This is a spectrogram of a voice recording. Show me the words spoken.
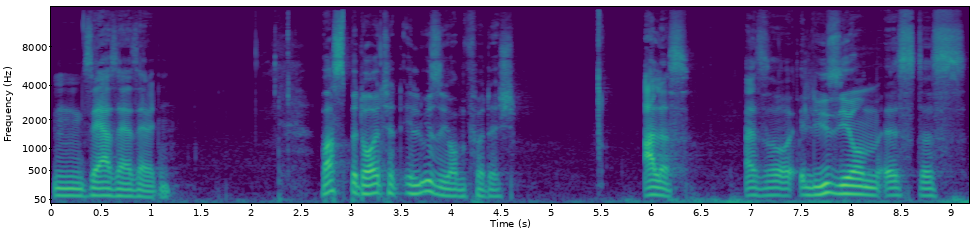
Mm, Sehr, sehr selten. Was bedeutet Elysium für dich? Alles. Also Elysium ist das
